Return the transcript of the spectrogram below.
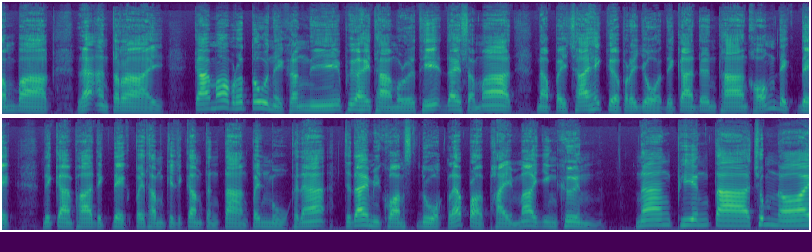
ลำบากและอันตราย การมอบรถตู้ในครั้งนี้เพื่อให้ทางมูลนิธิได้สามารถนำไปใช้ให้เกิดประโยชน์ในการเดินทางของเด็กๆ ในการพาเด็กๆ ไปทำกิจกรรมต่างๆ เป็นหมู่คณะ จะได้มีความสะดวกและปลอดภัยมากยิ่งขึ้น นางเพียงตาชุ่มน้อย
